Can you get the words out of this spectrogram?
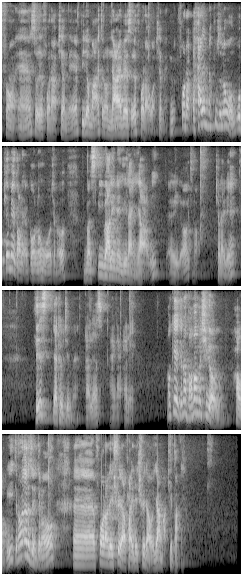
from end ဆိုတဲ့ folder ဖြတ်မယ်ပြီးတော့မှကျွန်တော် laravel ဆိုတဲ့ folder ကိုဖြတ်မယ် folder တစ်ခါလေးနှစ်ခုစလုံးကိုကိုဖြတ်မဲ့ကောင်လေးအကုန်လုံးကိုကျွန်တော်ဒီမှာ speed bar လေးနဲ့ရေးလိုက်ရပြီအဲဒီတော့ကျွန်တော်ဖြတ်လိုက်တယ် list ရထုတ်ကြည့်မယ် ls minor l okay ကျွန်တော်ဘာမှမရှိတော့ဘူးဟုတ်ပြီကျွန်တော်အဲ့လိုဆိုရင်ကျွန်တော်အဲ folder တွေရွှေ့တာ file တွေရွှေ့တာကိုရမှာဖြစ်ပါတယ်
